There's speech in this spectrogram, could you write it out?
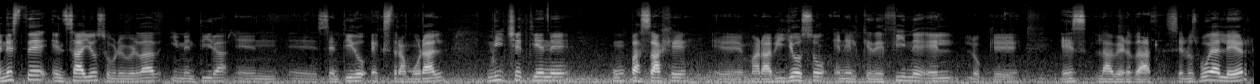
en este ensayo sobre verdad y mentira en eh, sentido extramoral, Nietzsche tiene un pasaje eh, maravilloso en el que define él lo que es la verdad. Se los voy a leer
